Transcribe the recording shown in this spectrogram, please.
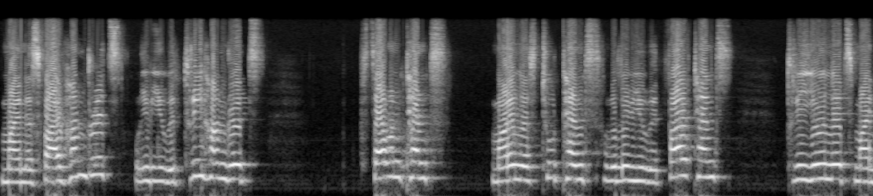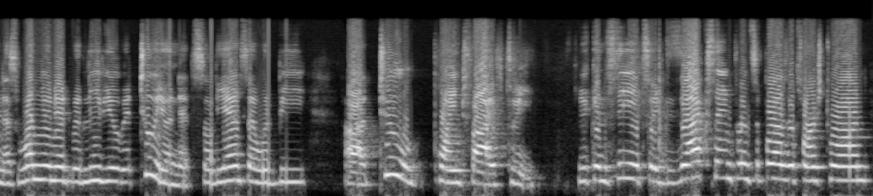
minus 5 hundredths leave you with 3 hundredths. 7 tenths minus 2 tenths will leave you with 5 tenths. 3 units minus 1 unit will leave you with 2 units. So the answer would be uh, 2.53. You can see it's the exact same principle as the first one.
